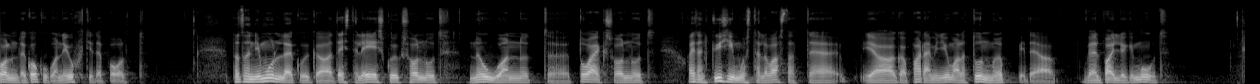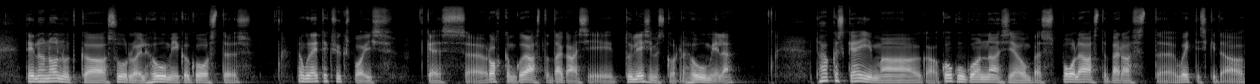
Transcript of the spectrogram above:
3D kogukonna juhtide poolt. Nad on nii mulle kui ka teistele eeskujuks olnud, nõu andnud, toeks olnud, aidanud küsimustele vastata ja ka paremini Jumalat tundma õppida ja veel paljugi muud. Teil on olnud ka suur roll Home'iga koostöös, nagu näiteks üks poiss, kes rohkem kui aasta tagasi tuli esimest korda Home'ile. ta hakkas käima ka kogukonnas ja umbes poole aasta pärast võttiski ta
